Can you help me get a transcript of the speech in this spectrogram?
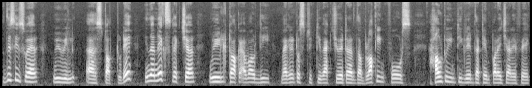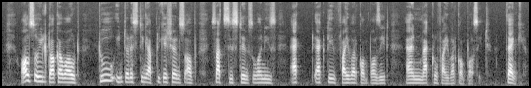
This is where we will uh, stop today. In the next lecture, we will talk about the magnetostrictive actuator, the blocking force, how to integrate the temperature effect. Also, we will talk about two interesting applications of such systems. One is act active fiber composite and macro fiber composite. Thank you.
